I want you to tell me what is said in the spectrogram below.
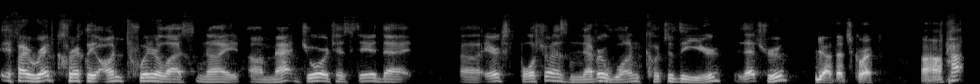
if I read correctly on Twitter last night, um, Matt George has stated that uh, Erik Spoelstra has never won Coach of the Year. Is that true? Yeah, that's correct. Uh-huh. How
